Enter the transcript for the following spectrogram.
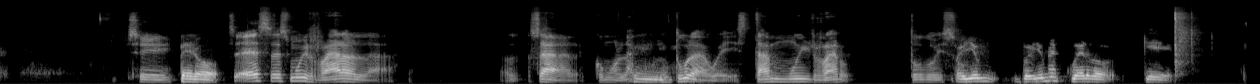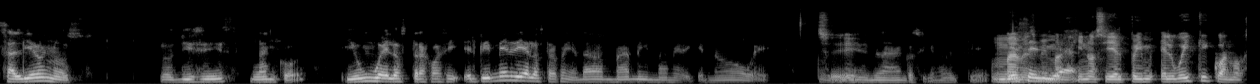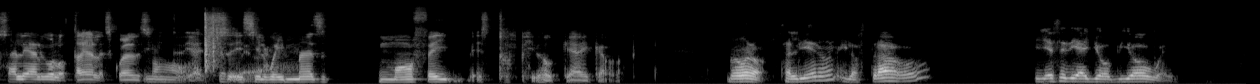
Sí. Pero Es, es muy rara la. O sea, como la Sí, cultura, güey. Está muy raro todo eso. Pero yo, pero yo me acuerdo que salieron los, los blancos y un güey los trajo así. El primer día los trajo y andaba mame y mame de que no, güey. Sí. Blancos y que no sé qué. Mames, me día- imagino así. El, prim- el güey que cuando sale algo lo trae a la escuela el siguiente No, día. Es, el güey más mofe y estúpido que hay, cabrón. Pero bueno, salieron y los trajo y ese día llovió, güey.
